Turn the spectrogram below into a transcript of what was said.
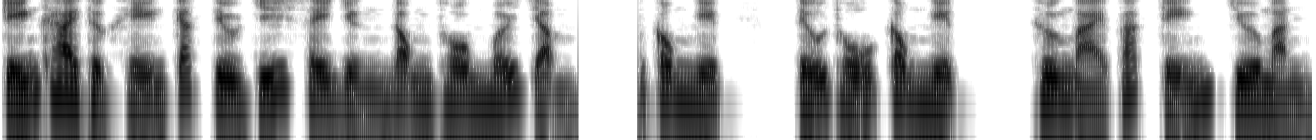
triển khai thực hiện các tiêu chí xây dựng nông thôn mới chậm, công nghiệp, tiểu thủ công nghiệp, thương mại phát triển chưa mạnh.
